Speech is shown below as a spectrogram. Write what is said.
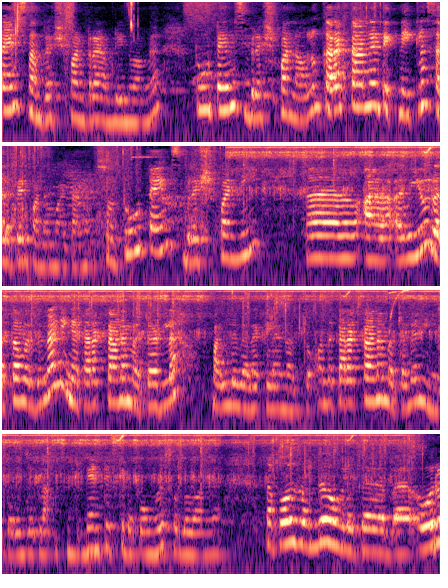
times நான் ப்ரஷ் பண்ணுறேன் அப்படின்வாங்க டூ டைம்ஸ் ப்ரஷ் பண்ணாலும் கரெக்டான டெக்னிக்கில் சில பேர் பண்ண மாட்டாங்க. ஸோ டூ டைம்ஸ் ப்ரஷ் பண்ணி அதையும் ரத்தம் வருதுன்னா நீங்கள் கரெக்டான மெத்தடில் பல் விளக்கலன்னு அர்த்தம். அந்த கரெக்டான மெத்தடை நீங்கள் தெரிஞ்சுக்கலாம். டென்டிஸ்ட் கிட்ட போகும்போது சொல்லுவாங்க. சப்போஸ் வந்து உங்களுக்கு ஒரு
